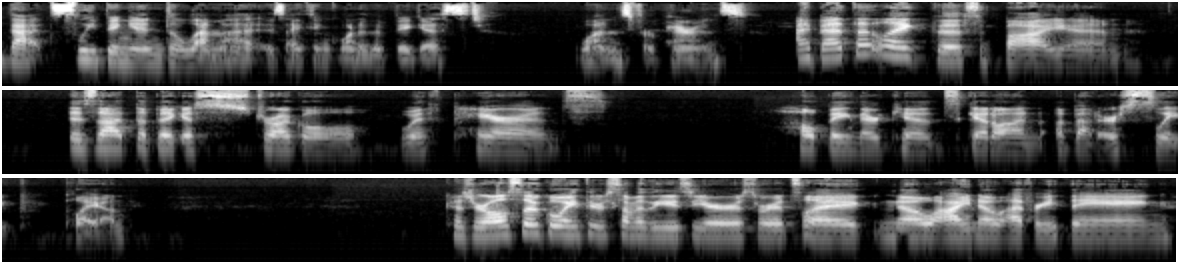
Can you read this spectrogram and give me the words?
that sleeping in dilemma is I think one of the biggest ones for parents. I bet that like this buy-in is that the biggest struggle with parents helping their kids get on a better sleep plan? Because you're also going through some of these years where it's like, no, I know everything.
